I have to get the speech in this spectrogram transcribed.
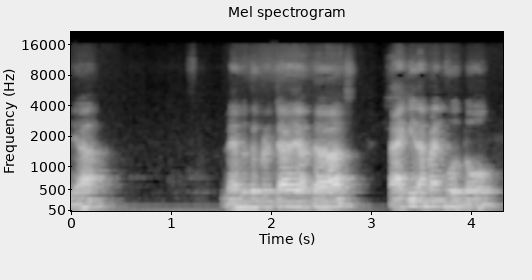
Ya. Lain betul percaya terus saya kira sampai foto.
